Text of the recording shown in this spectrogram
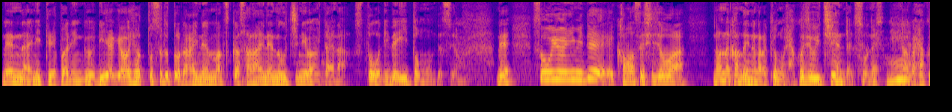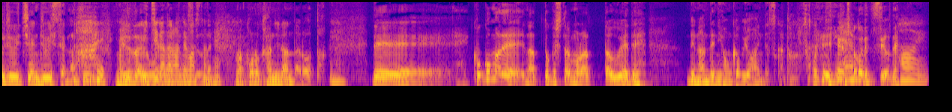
年内にテーパリング、利上げはひょっとすると来年末か再来年のうちにはみたいなストーリーでいいと思うんですよ。で、そういう意味で、為替市場は、なんだかんだ言いながら今日も111円ですよね。そうですね。なんか111円11銭なんていう、めでたい動きになってますけどね。ねまあこの感じなんだろうと。で、ここまで納得してもらった上で、で、なんで日本株弱いんですかと。そうですね。いうとこですよね。はい。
